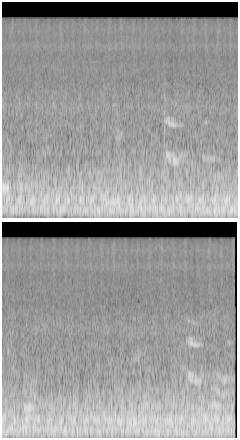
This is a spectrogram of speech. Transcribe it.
Thank you.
